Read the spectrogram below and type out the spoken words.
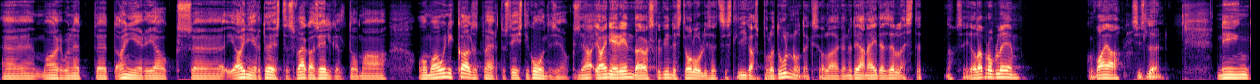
Äh, ma arvan, et, et Anieri jaoks, äh, Anier tõestas väga selgelt oma, oma unikaalset väärtust Eesti koondise jaoks. ja, ja Anieri enda jaoks ka kindlasti olulised, sest liigas pole tulnud, eks ole, aga nüüd hea näide sellest, et noh, see ei ole probleem, kui vaja, siis löön ning,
